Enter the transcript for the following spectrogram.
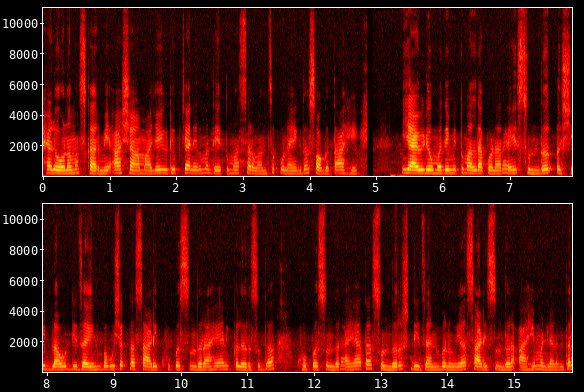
हॅलो नमस्कार. मी आशा. माझ्या यूट्यूब चॅनेलमध्ये तुम्हा सर्वांचं पुन्हा एकदा स्वागत आहे. या व्हिडिओमध्ये मी तुम्हाला दाखवणार आहे सुंदर अशी ब्लाऊज डिझाईन बघू शकता साडी खूपच सुंदर आहे आणि कलरसुद्धा खूपच सुंदर आहे. आता सुंदरच डिझाईन बनवूया. साडी सुंदर आहे म्हटल्यानंतर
